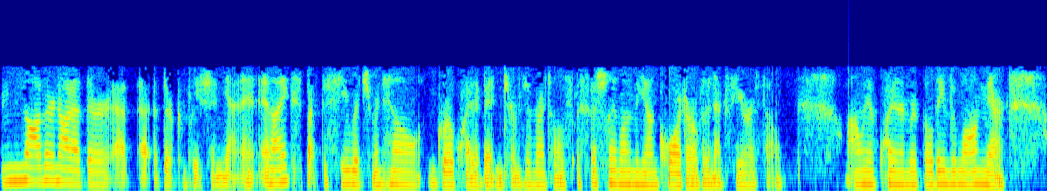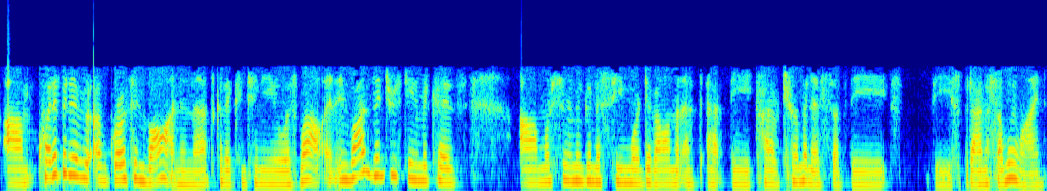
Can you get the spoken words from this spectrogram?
no, they're not at their at, at their completion yet. And, and I expect to see Richmond Hill grow quite a bit in terms of rentals, especially along the Yonge corridor over the next year or so. Um, we have quite a number of buildings along there. Um, quite a bit of, of growth in Vaughan, and that's going to continue as well. And, and Vaughan's interesting because um, we're certainly going to see more development at, at the kind of terminus of the the Spadina subway line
